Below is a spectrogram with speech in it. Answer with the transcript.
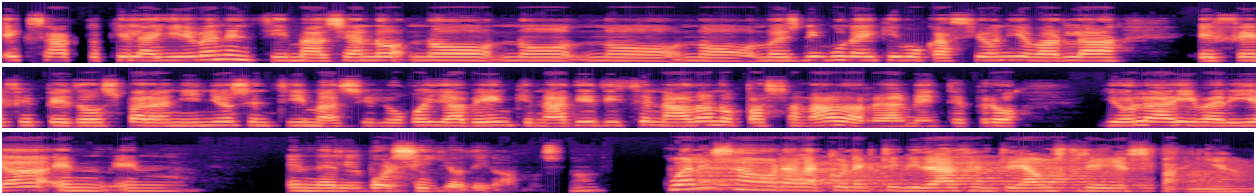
exacto, que la llevan encima, o sea, no, no, no, no, no, no es ninguna equivocación llevar la FFP2 para niños encima. Si luego ya ven que nadie dice nada, no pasa nada realmente, pero yo la llevaría en, en, en el bolsillo, digamos. ¿no? ¿Cuál es ahora la conectividad entre Austria y España?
